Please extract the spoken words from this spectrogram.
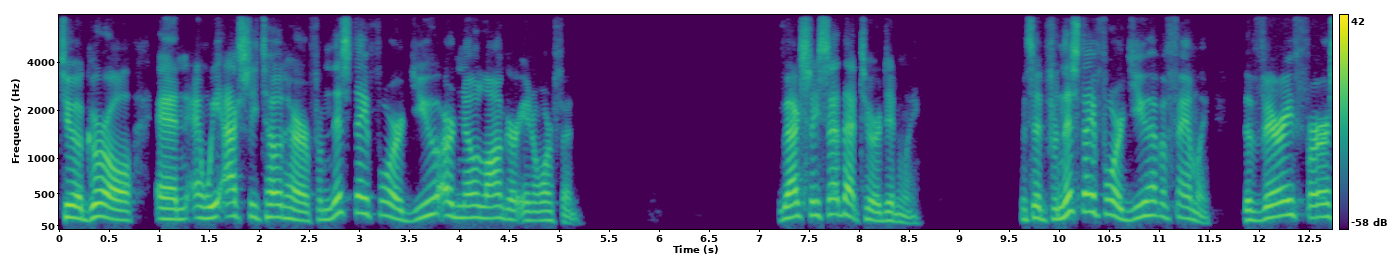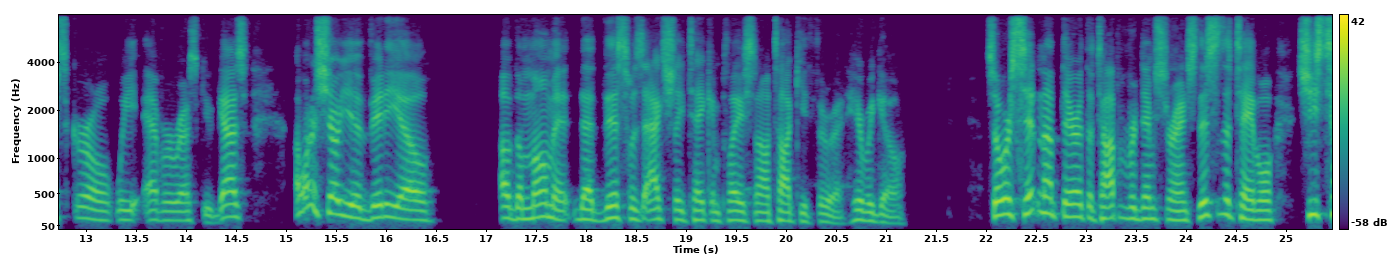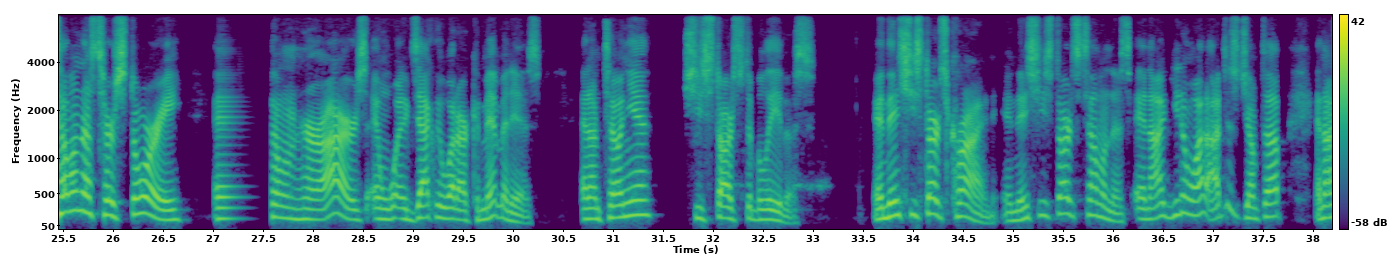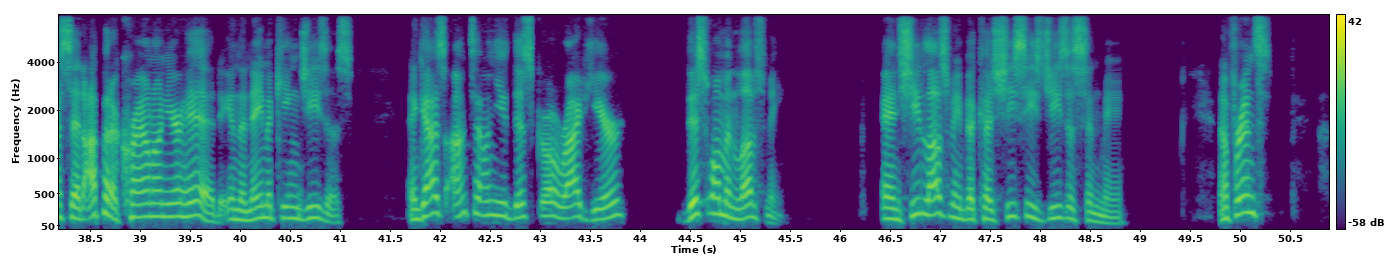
to a girl, and and we actually told her from this day forward, you are no longer an orphan. We actually said that to her, didn't we? And said, From this day forward, you have a family. The very first girl we ever rescued. Guys, I want to show you a video of the moment that this was actually taking place, and I'll talk you through it. Here we go. So we're sitting up there at the top of Redemption Ranch. This is the table. She's telling us her story and telling her ours and what, exactly what our commitment is. And I'm telling you, she starts to believe us. And then she starts crying. And then she starts telling us. And I, you know what? I just jumped up and I said, I put a crown on your head in the name of King mm. Jesus. And guys, I'm telling you, this girl right here, this woman loves me. And she loves me because she sees Jesus in me. Now, friends,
